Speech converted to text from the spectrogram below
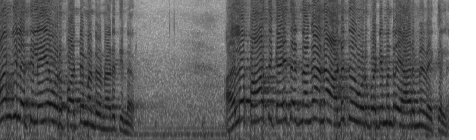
ஆங்கிலத்திலேயே ஒரு பட்டிமன்றம் நடத்தினார். அதெல்லாம் பார்த்து கை தட்டினாங்க. ஆனா அடுத்து ஒரு பட்டிமன்றம் யாருமே வைக்கல.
